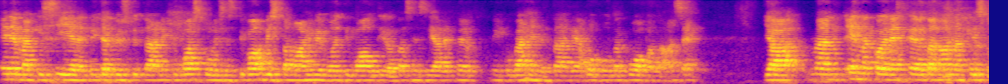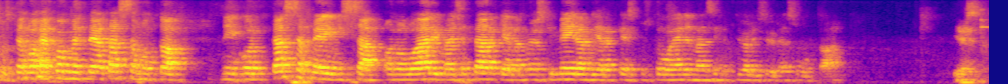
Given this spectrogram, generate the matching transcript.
enemmänkin siihen, että miten pystytään niin vastuullisesti vahvistamaan hyvinvointivaltiota sen sijaan, että me niin vähennetään ja lopulta kuopataan se. Ja mä nyt ennakoin ehkä jotain annan keskustelua ja kommentteja tässä, mutta niin kun tässä freimissä on ollut äärimmäisen tärkeää myöskin meidän viedä keskustelua enemmän sinne työllisyyden suuntaan. Yes,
